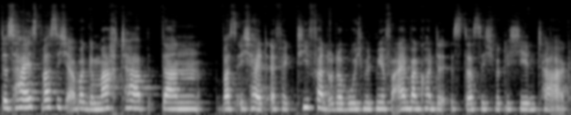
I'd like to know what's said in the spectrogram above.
Das heißt, was ich aber gemacht habe, dann, was ich halt effektiv fand oder wo ich mit mir vereinbaren konnte, ist, dass ich wirklich jeden Tag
